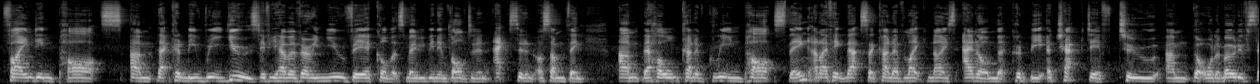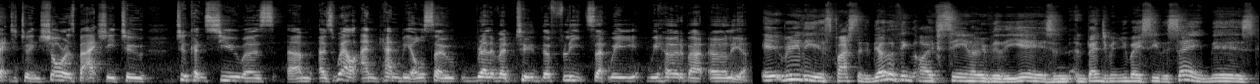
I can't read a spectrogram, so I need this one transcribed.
finding parts um, that can be reused if you have a very new vehicle that's maybe been involved in an accident or something um, the whole kind of green parts thing. And I think that's a kind of like nice add on that could be attractive to um, the automotive sector, to insurers, but actually to to consumers um, as well, and can be also relevant to the fleets that we, we heard about earlier. It really is fascinating. The other thing that I've seen over the years, and, and Benjamin, you may see the same, is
